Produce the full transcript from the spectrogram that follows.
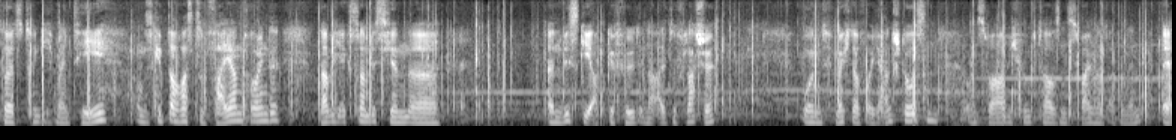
So, jetzt trinke ich meinen Tee. Und es gibt auch was zu feiern, Freunde. Da habe ich extra ein bisschen äh, ein Whisky abgefüllt in eine alte Flasche und möchte auf euch anstoßen. Und zwar habe ich 5200 Abonnenten, äh,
